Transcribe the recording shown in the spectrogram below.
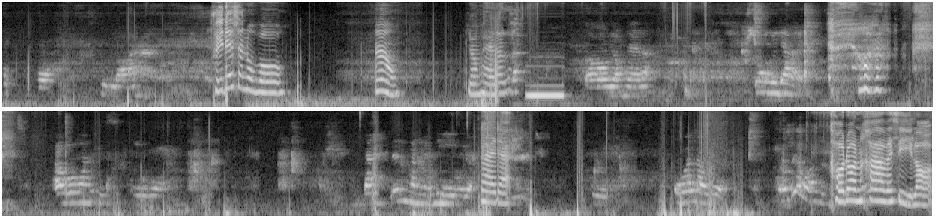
โอ้ดูร้อนนะเฮ้ยได้สโนว์บอลอ้าวยอมแพ้แล้วเหรอเรายอมแพ้ละสู้ไม่ได้ เอาวันสิสกิลเลยได้เล่นมันเป็นทีมเลยได้ได้เพราะว่าเราเนี่ยเราเลือกวันเขาโดนฆ่าไปสี่รอบ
